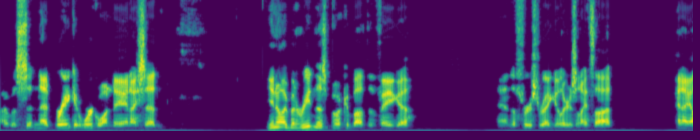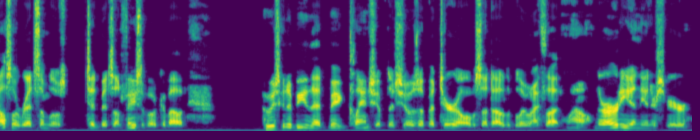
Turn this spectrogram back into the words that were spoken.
I was sitting at break at work one day and I said, You know, I've been reading this book about the Vega and the first regulars, and I thought, and I also read some of those tidbits on Facebook about who's going to be that big clan ship that shows up at Terra all of a sudden out of the blue. And I thought, wow, they're already in the Inner Sphere.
